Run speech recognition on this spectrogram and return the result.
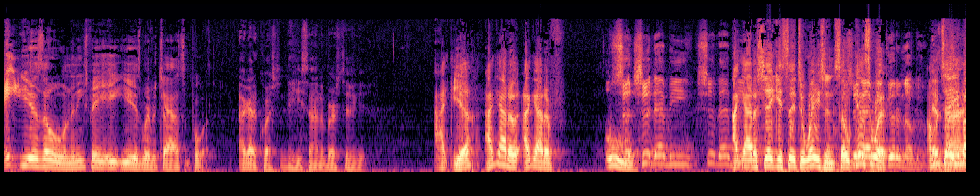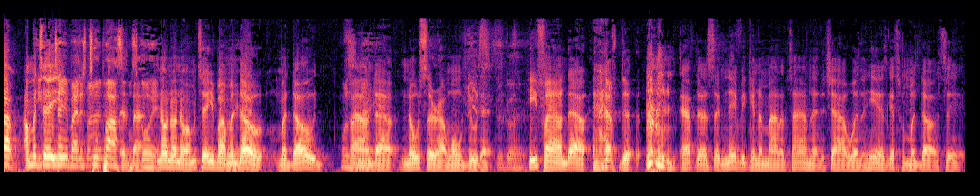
eight years old and he's paid eight years worth of child support? I got a question. Did he sign the birth certificate? I yeah, I got a I got a ooh, Should, should that be? Should that? Be, I got a shaky situation. So should guess that what? Good enough though. I'm gonna tell you about. I'm gonna tell you. tell you about his two That's possibles. Go ahead. No, no, no. I'm gonna tell you about my Go dog. My dog What's found out. No, sir, I won't do that. Go. He found out after after a significant amount of time that the child wasn't his. Guess what my dog said?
